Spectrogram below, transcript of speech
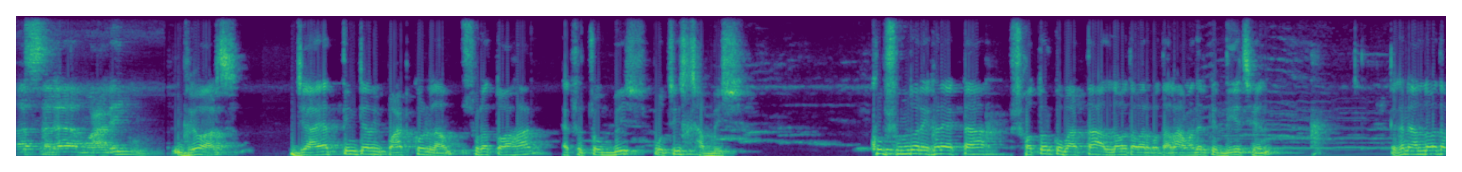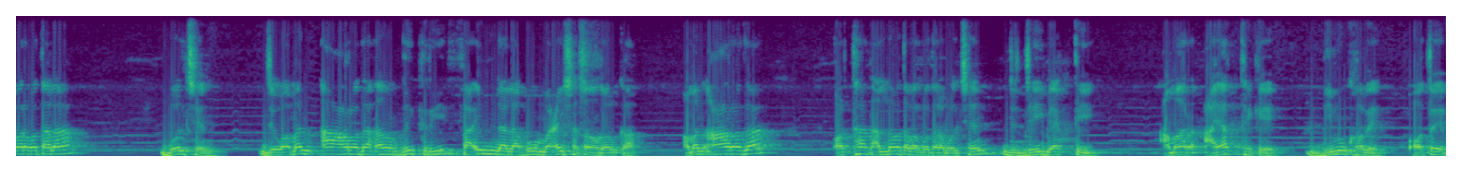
আসসালামু যে আয়াত তিনটে আমি পাঠ করলাম, সুরা তহার একশো চব্বিশ, পঁচিশ, ছাব্বিশ। খুব সুন্দর এখানে একটা সতর্ক বার্তা আল্লাহ তাবারকতালা আমাদেরকে দিয়েছেন। এখানে আল্লাহ তাবারকতালা বলছেন যে, ওয়ামান আরদা আন যিকরি ফাইন্না লাহু মাইশাতান দনকা আমান আরদা, অর্থাৎ আল্লাহ তাবারকতালা বলছেন যে, যেই ব্যক্তি আমার আয়াত থেকে বিমুখ হবে অতএব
